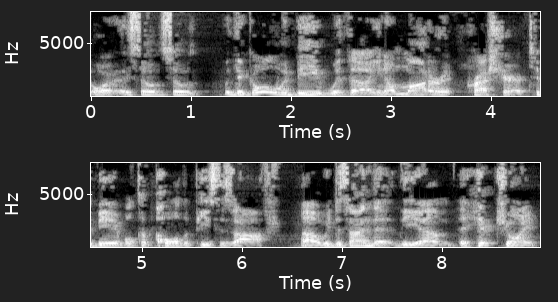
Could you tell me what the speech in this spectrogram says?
or so so the goal would be with uh, you know moderate pressure to be able to pull the pieces off. Uh, we designed the the um, the hip joint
